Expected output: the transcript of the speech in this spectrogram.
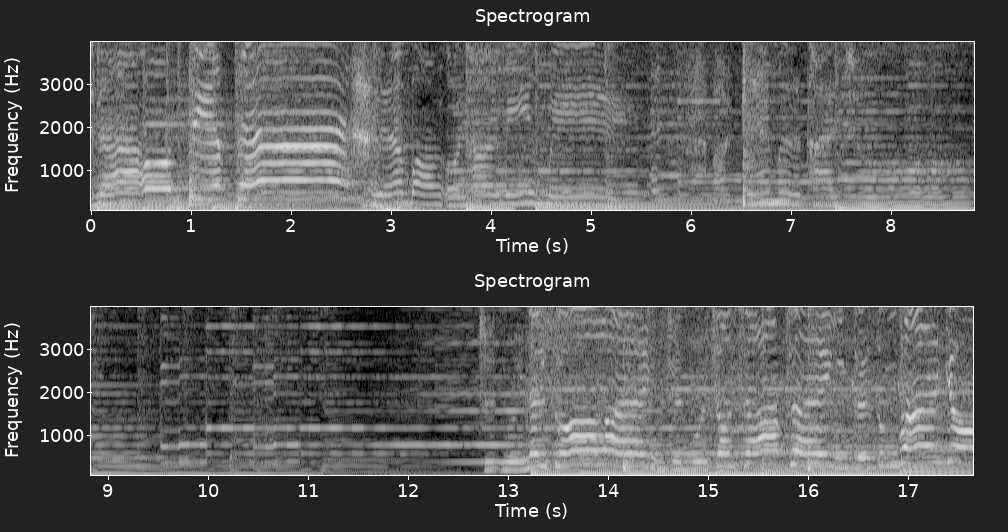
ថ្នាអូនទៀតទេលះបងអូនហើយមីមីឲ្យគេមើលថែចូលចិត្តមួយនៅស្រឡាញ់ចិត្តមួយចង់ចាប់ចេញត្រូវសម្លាញ់យក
